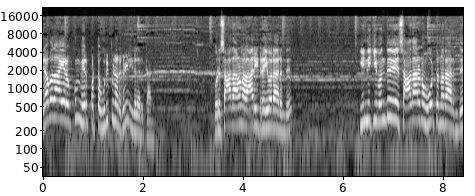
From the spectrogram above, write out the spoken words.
இருபதாயிரக்கும் மேற்பட்ட உறுப்பினர்கள் இதில் இருக்காங்க. ஒரு சாதாரண லாரி டிரைவரா இருந்து இன்னைக்கு வந்து சாதாரண ஓட்டுநராக இருந்து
